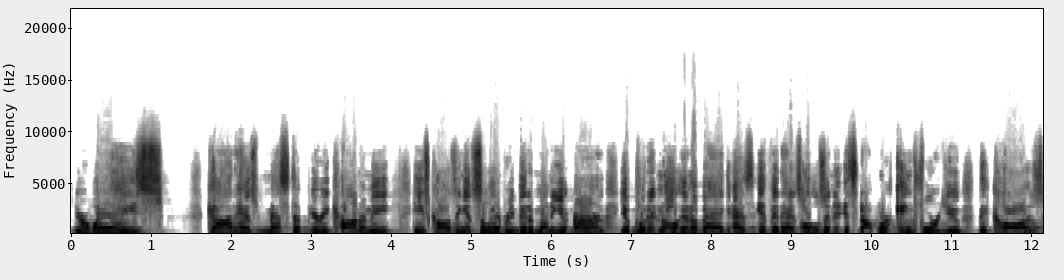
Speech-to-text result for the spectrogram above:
your ways? God has messed up your economy. He's causing it so every bit of money you earn, you put it in, in a bag as if it has holes in it. It's not working for you because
